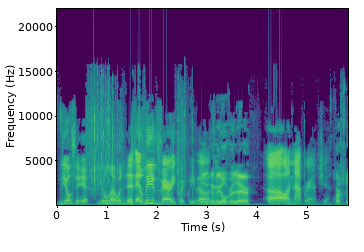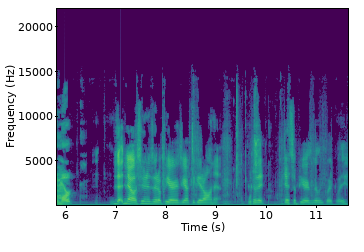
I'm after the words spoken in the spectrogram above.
You'll see it. You'll know what it is. It leaves very quickly though. Is it gonna be over there? uh, on that branch, yeah. Question mark. Th- no, as soon as it appears, you have to get on it because it disappears really quickly.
